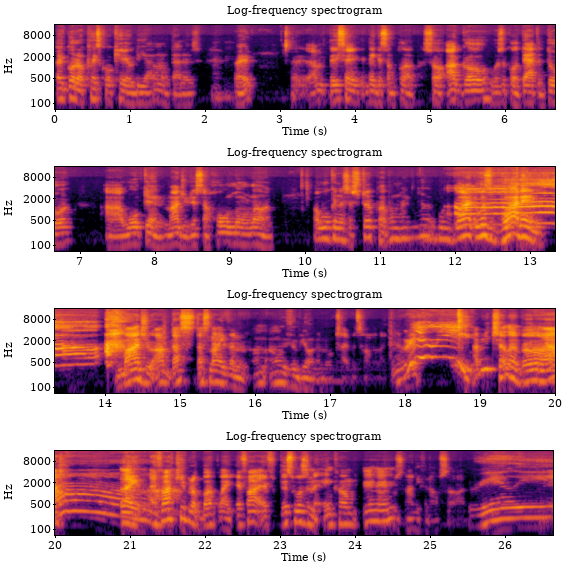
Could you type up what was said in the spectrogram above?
I go to a place called KOD. I don't know what that is, Mhm. right? Um, they say they get some club. So I go, what's it called? At the door. I walk in. Mind you, there's a whole long line. I walk in, it's a strip club. I'm like, what? what? It was what in? Mind you, I'm that's that's not even. I'm, I don't even be on a no type of time like that. Really? I be chilling, bro. I, Oh. like if I keep it a buck, like if I if this wasn't the income, I Mhm. was not even outside. Really? Yeah.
